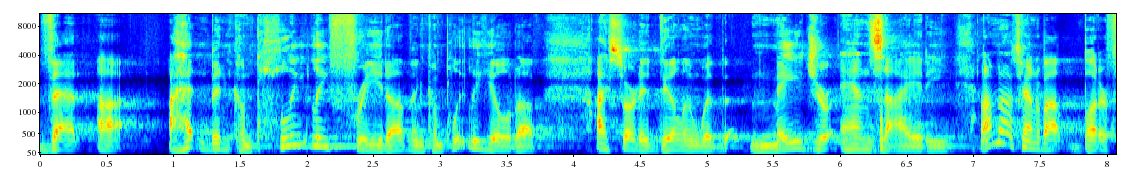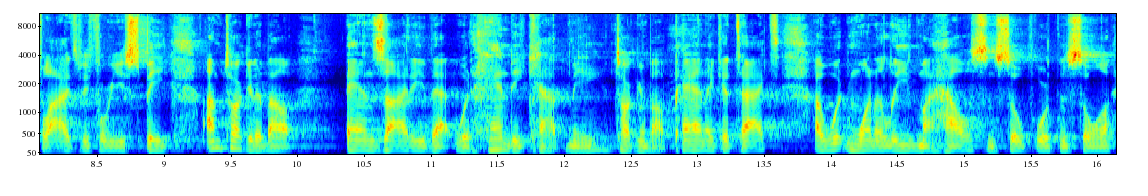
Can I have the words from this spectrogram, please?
that uh, I hadn't been completely freed of and completely healed of, I started dealing with major anxiety. And I'm not talking about butterflies before you speak, I'm talking about anxiety that would handicap me, talking about panic attacks. I wouldn't want to leave my house and so forth and so on.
